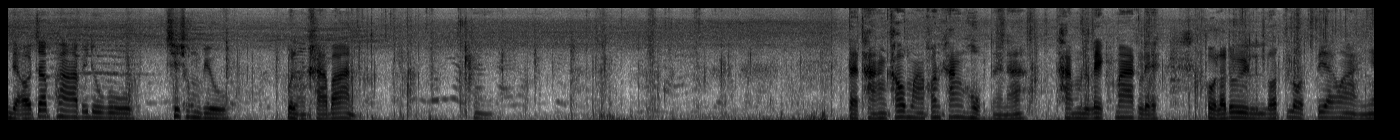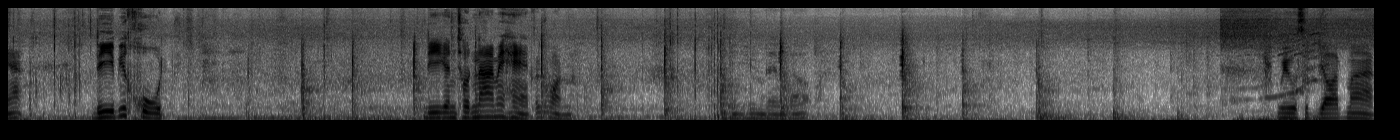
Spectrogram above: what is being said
เดี๋ยวจะพาไปดูที่ชมวิวบนหลังคาบ้าน แต่ทางเข้ามาค่อนข้างโหดเลยนะ ทางมันเล็กมากเลยโหแล้วดูรถโหลดเตี้ยมาอย่างเงี้ย ดีพี่ขูด ดีกันชนหน้าไม่แหกก็ก่อนขึ้นได้แล้ว วิวสุดยอดมาก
